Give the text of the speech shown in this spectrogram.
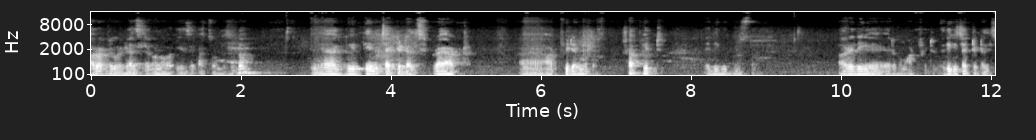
আরও একটা করে টাইলস লাগানো বাকি আছে, কাজ চলতেছে তো? এক, দুই, তিন, চারটে টাইলস প্রায় আট আট ফিটের মতো। সাত ফিট এদিকে আর এদিকে এরকম আট ফিট এদিকে চারটে টাইলস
